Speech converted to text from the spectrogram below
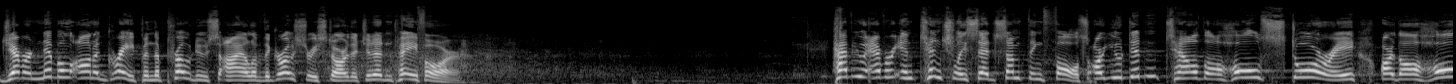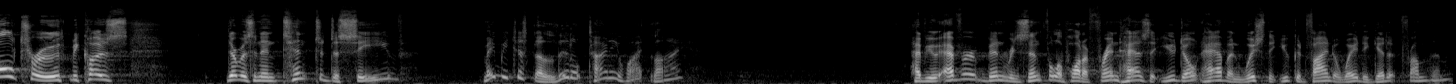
Did you ever nibble on a grape in the produce aisle of the grocery store that you didn't pay for? Have you ever intentionally said something false or you didn't tell the whole story or the whole truth because there was an intent to deceive, maybe just a little tiny white lie? Have you ever been resentful of what a friend has that you don't have and wish that you could find a way to get it from them?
